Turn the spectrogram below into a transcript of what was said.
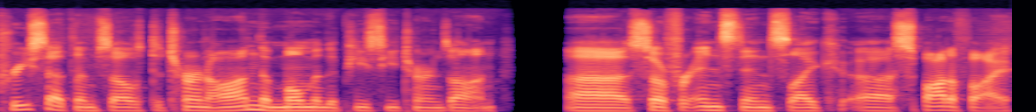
preset themselves to turn on the moment the PC turns on. Uh, so for instance, like uh, Spotify,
